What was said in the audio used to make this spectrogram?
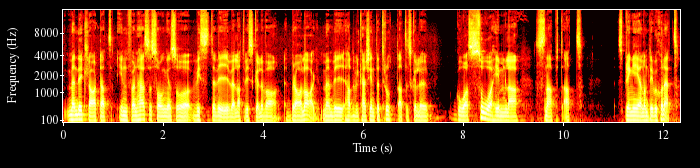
men det är klart att inför den här säsongen så visste vi väl att vi skulle vara ett bra lag men vi hade väl kanske inte trott att det skulle gå så himla snabbt att springa igenom division 1.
